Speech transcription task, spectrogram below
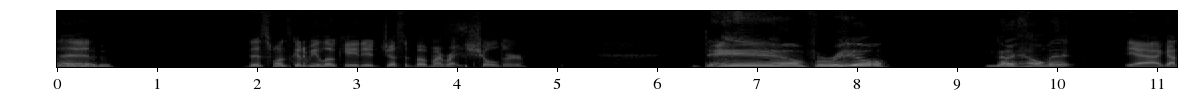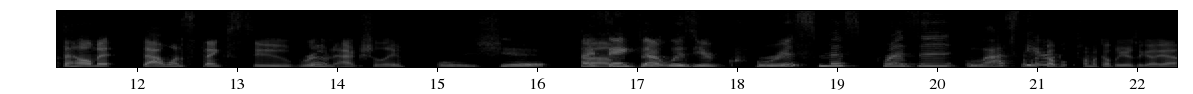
I love that Then this one's going to be located just above my right shoulder. Damn, for real? You got a helmet? Yeah, I got the helmet. That one's thanks to Ryunn, actually. Holy shit. I Um, think that was your Christmas present last From year. a couple from a couple years ago, yeah.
